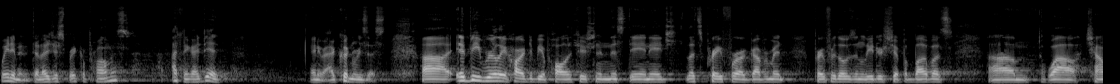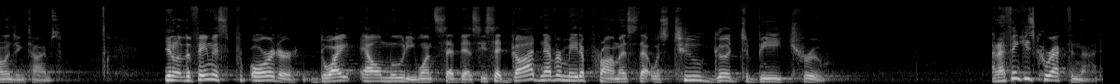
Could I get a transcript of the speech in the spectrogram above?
Wait a minute, did I just break a promise? I think I did. Anyway, I couldn't resist. Uh, it'd be really hard to be a politician in this day and age. Let's pray for our government, pray for those in leadership above us. Um, wow, challenging times. You know, the famous orator Dwight L. Moody once said this. He said, God never made a promise that was too good to be true. And I think he's correct in that.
